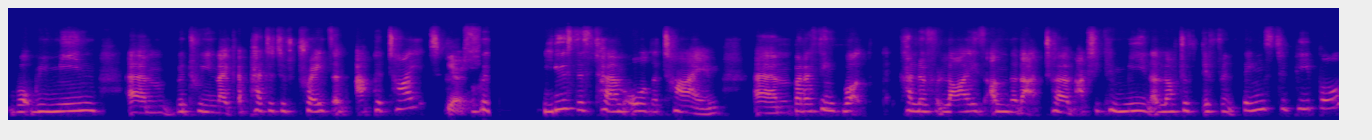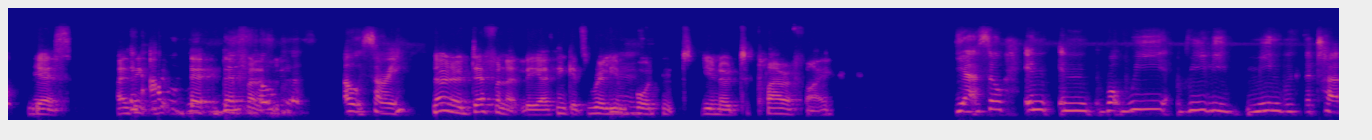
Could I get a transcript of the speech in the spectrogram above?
what we mean um, between like appetitive traits and appetite. Yes. Because we use this term all the time, um, but I think what kind of lies under that term actually can mean a lot of different things to people. Yes. I think de- definitely. Oh, sorry. No, no, definitely. I think it's really mm. important, you know, to clarify. Yeah. So, in in what we really mean with the term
